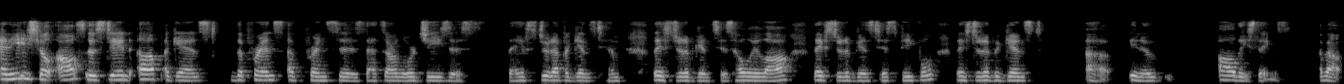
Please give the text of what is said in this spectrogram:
and he shall also stand up against the Prince of Princes. That's our Lord Jesus. They have stood up against him. They stood up against his holy law. They've stood up against his people. They stood up against, uh, you know, all these things about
